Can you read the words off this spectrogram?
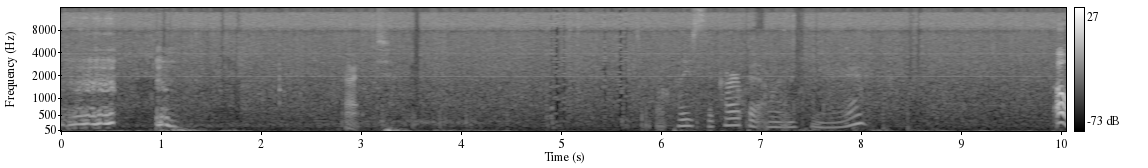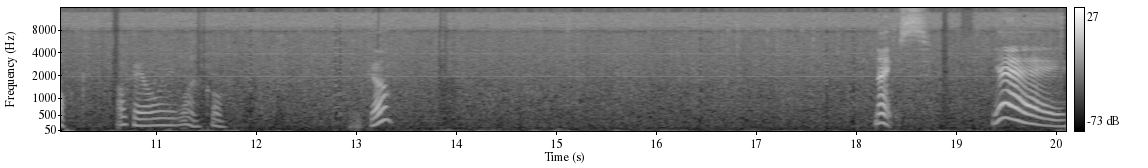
Alright. So if I place the carpet on here. Okay, only one. Cool. There we go. Nice. Yay!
